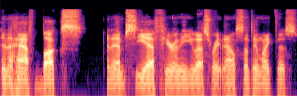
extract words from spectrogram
and a half bucks an MCF here in the US right now, something like this.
